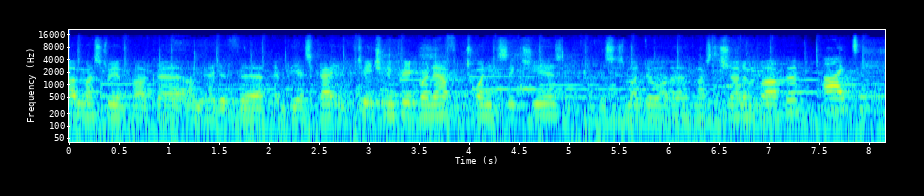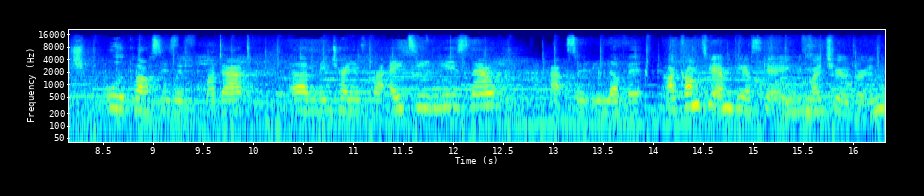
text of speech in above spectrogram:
I'm Master Ian Parker. I'm head of the MPSK. I'm teaching in Peterborough now for 26 years. This is my daughter, Master Shannon Parker. I teach all the classes with my dad. Um, been training for about 18 years now. Absolutely love it. I come to MPSK with my children.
